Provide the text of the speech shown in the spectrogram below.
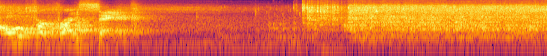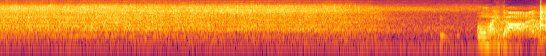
Oh, for Christ's sake. Oh my god.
